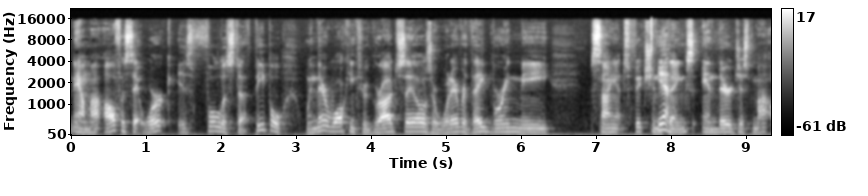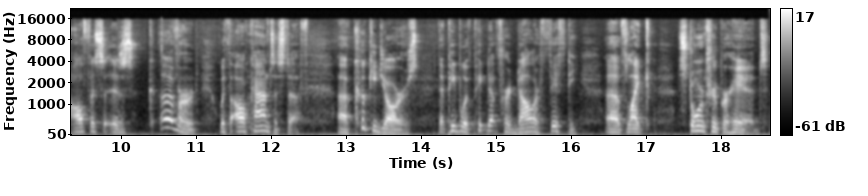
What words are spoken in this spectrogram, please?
Now my office at work is full of stuff. People when they're walking through garage sales or whatever, they bring me science fiction Yeah. things, and they're just my office is covered with all kinds of stuff. Uh, cookie jars that people have picked up for a dollar fifty of like stormtrooper heads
